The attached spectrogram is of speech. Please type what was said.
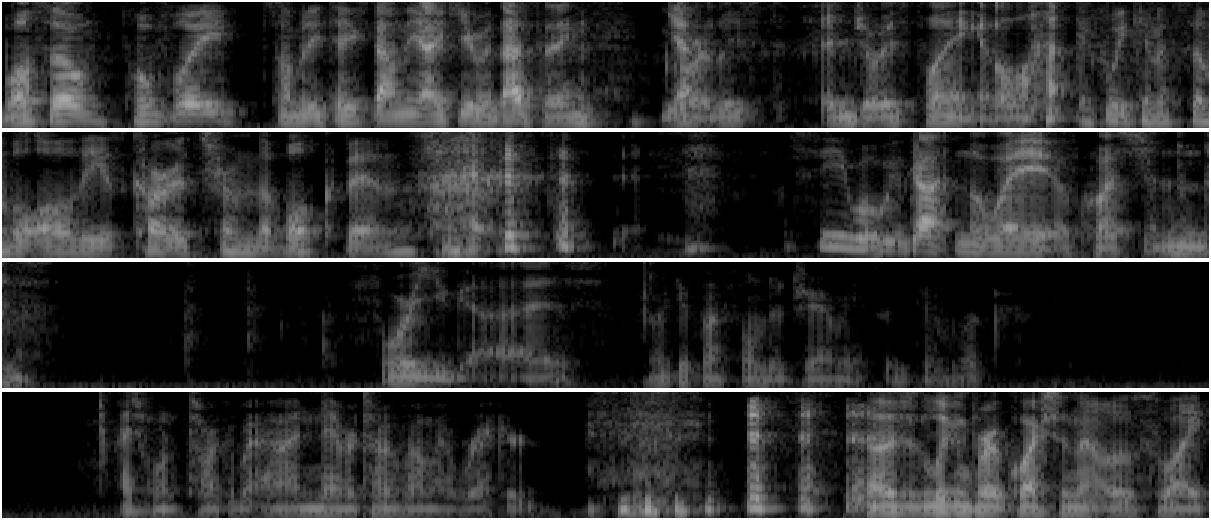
Well, so hopefully somebody takes down the IQ with that thing, Yeah. or at least enjoys playing it a lot. If we can assemble all these cards from the bulk bins. Let's see what we've got in the way of questions for you guys. I'll give my phone to Jeremy so you can look. I just want to talk about how I never talk about my record. I was just looking for a question that was like,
